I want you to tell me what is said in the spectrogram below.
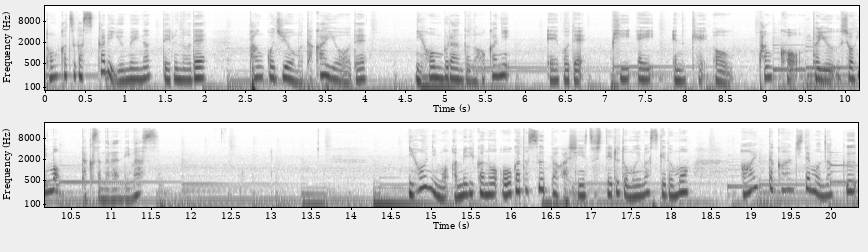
とんかつがすっかり有名になっているのでパン粉需要も高いようで日本ブランドの他に英語で PANKO パン粉という商品もたくさん並んでいます。日本にもアメリカの大型スーパーが進出していると思いますけどもああいった感じでもなく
